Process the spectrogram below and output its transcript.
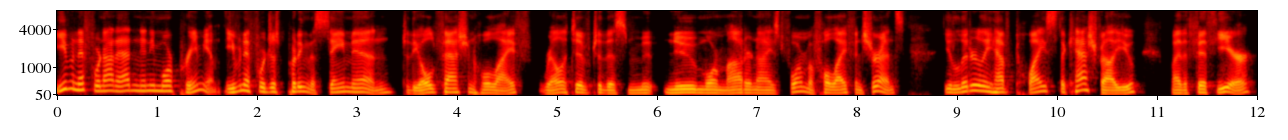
even if we're not adding any more premium, even if we're just putting the same in to the old fashioned whole life relative to this new, more modernized form of whole life insurance, you literally have twice the cash value by the fifth year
